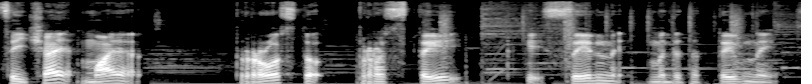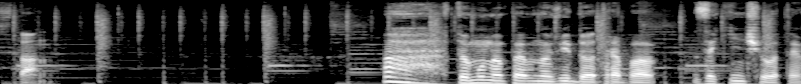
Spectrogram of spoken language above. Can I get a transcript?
Цей чай має просто простий, такий сильний медитативний стан. Ах, тому, напевно, відео треба закінчувати.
